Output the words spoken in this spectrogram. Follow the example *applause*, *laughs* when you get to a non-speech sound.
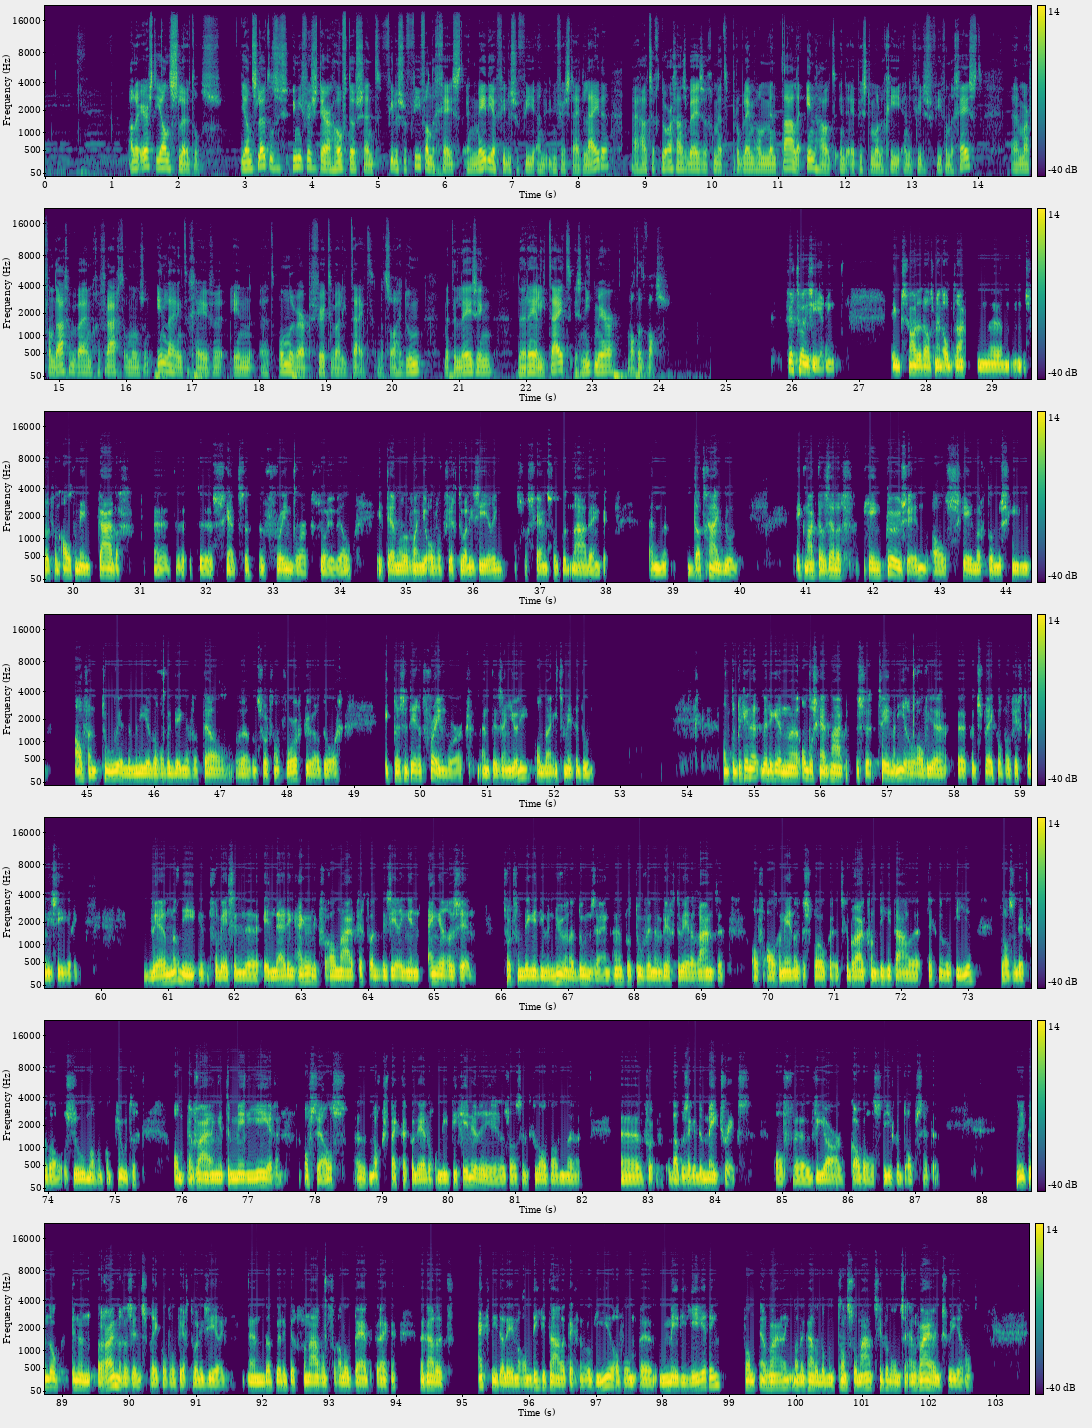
Allereerst Jan Sleutels. Jan Sleutels is universitair hoofddocent filosofie van de geest en mediafilosofie aan de Universiteit Leiden. Hij houdt zich doorgaans bezig met problemen van mentale inhoud in de epistemologie en de filosofie van de geest. Eh, maar vandaag hebben wij hem gevraagd om ons een inleiding te geven in het onderwerp virtualiteit. En dat zal hij doen met de lezing De realiteit is niet meer wat het was. Virtualisering. Ik beschouw het als mijn opdracht een, eh, een soort van algemeen kader te, te, schetsen, een framework zo je wil, in termen waarvan je over virtualisering als verschijnsel kunt nadenken. En eh, dat ga ik doen. Ik maak daar zelf geen keuze in, als schemert er misschien af en toe in de manier waarop ik dingen vertel wel een soort van voorkeur door. Ik presenteer het framework en het is aan jullie om daar iets mee te doen. Om te beginnen wil ik een eh, onderscheid maken tussen twee manieren waarop je kunt spreken over virtualisering. Werner, die verwees in de inleiding eigenlijk vooral naar virtualisering in engere zin. Een soort van dingen die we nu aan het doen zijn. Hè? Vertoeven in een virtuele ruimte. Of algemener gesproken het gebruik van digitale technologieën, zoals in dit geval Zoom op een computer, om ervaringen te mediëren. Of zelfs, nog spectaculairder, om die te genereren, zoals in het geval van, uh, uh, laten we zeggen, de Matrix. Of eh, VR-goggles die je kunt opzetten. Je kunt ook in een ruimere zin spreken over virtualisering. En dat wil ik er vanavond vooral ook bij betrekken. Dan gaat het echt niet alleen maar om digitale technologieën of om uh, mediëring van ervaring, maar dan gaat het om een transformatie van onze ervaringswereld.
